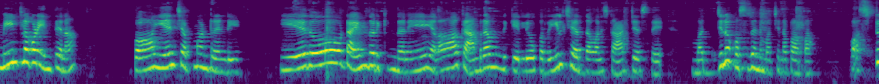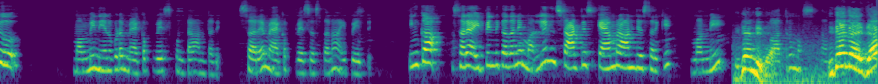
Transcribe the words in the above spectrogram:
మీ ఇంట్లో కూడా ఇంతేనా? బా ఏం చెప్పమంటారండి? ఏదో టైం దొరికిందని ఎలా కెమెరా ముందుకు వెళ్ళి ఒక రీల్ చేద్దామని స్టార్ట్ చేస్తే మధ్యలోకి వస్తుందండి మా చిన్న పాప. ఫస్ట్ మమ్మీ నేను కూడా మేకప్ వేసుకుంటా అంటది. సరే మేకప్ వేసేస్తాను అయిపోయింది. ఇంకా సరే అయిపోయింది కదని మళ్ళీ నేను స్టార్ట్ చేసి కెమెరా ఆన్ చేసరికి మమ్మీ బాత్రూమ్ ఇదే?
